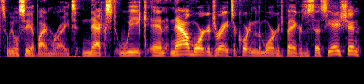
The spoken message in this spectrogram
So we will see if I'm right next week. And now mortgage rates, according to the Mortgage Bankers Association,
